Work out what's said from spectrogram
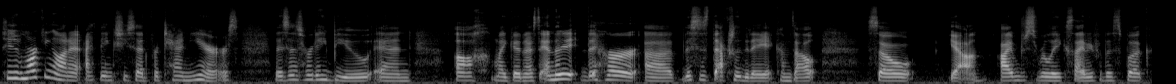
She's been working on it, I think she said, for 10 years. This is her debut, and oh my goodness. And the, the her, uh, this is actually the day it comes out. So yeah, I'm just really excited for this book.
